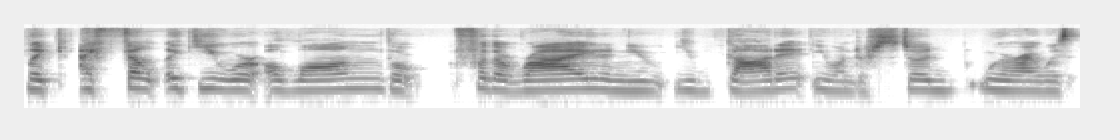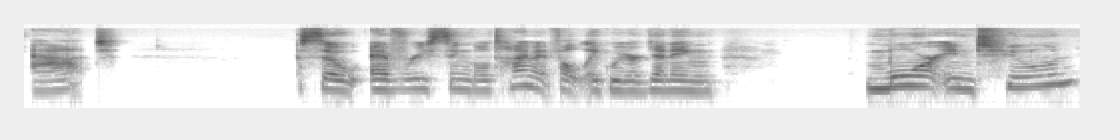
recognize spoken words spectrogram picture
Like I felt like you were along the for the ride and you you got it, you understood where I was at. So every single time it felt like we were getting more in tune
